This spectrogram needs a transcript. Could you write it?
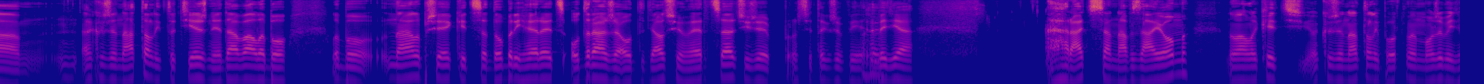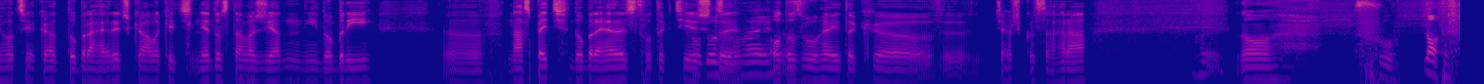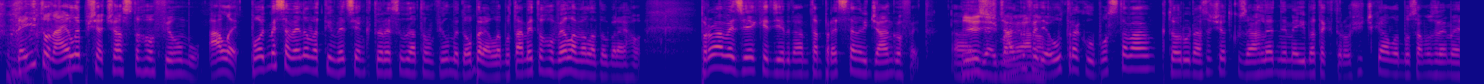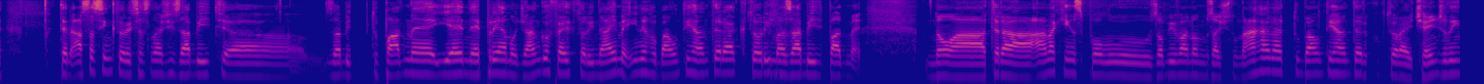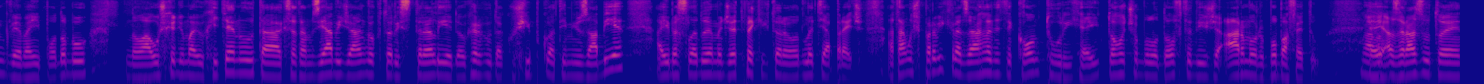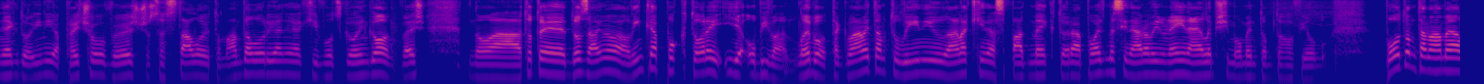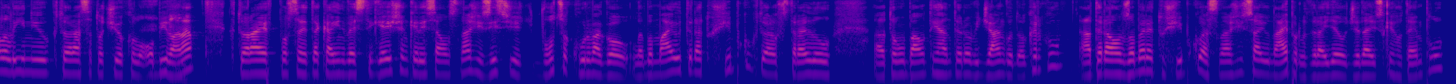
akože Natalie to tiež nedáva, lebo, lebo najlepšie je, keď sa dobrý herec odráža od ďalšieho herca, čiže proste takže vie, Hej. vedia hrať sa navzájom, no ale keď akože Natalie Portman môže byť hociaká dobrá herečka, ale keď nedostáva žiadny dobrý uh, naspäť dobré herectvo, tak tiež to je Odozvu, hej, no. odozvu, hej, tak uh, ťažko sa hrá. Hej. No, fú, No, není to najlepšia časť toho filmu, ale poďme sa venovať tým veciam, ktoré sú na tom filme dobré, lebo tam je toho veľa, veľa dobrého. Prvá vec je, keď je nám tam predstavený Django Fett. A Ježišmarja, Django Fett je ultra cool postava, ktorú na začiatku zahľadneme iba tak trošička, lebo samozrejme ten assassin, ktorý sa snaží zabiť, uh, zabiť tú Padme, je nepriamo Django Fett, ktorý najmä iného bounty huntera, ktorý má zabiť Padme. No a teda Anakin spolu s Obi-Wanom začnú naháňať tú bounty hunterku, ktorá je changeling, vie meniť podobu. No a už keď ju majú chytenú, tak sa tam zjaví Django, ktorý strelí jej do krku takú šipku a tým ju zabije a iba sledujeme jetpacky, ktoré odletia preč. A tam už prvýkrát zahľadnete kontúry, hej, toho, čo bolo dovtedy, že armor Boba Fettu. Hej, a zrazu to je niekto iný a prečo, vieš, čo sa stalo, je to Mandalorian nejaký, what's going on, vieš. No a toto je dosť zaujímavá linka, po ktorej ide Obi-Wan, lebo tak máme tam tú líniu Anakina s Padme, ktorá povedzme si na rovinu nie je najlepším momentom toho filmu. Potom tam máme ale líniu, ktorá sa točí okolo Obi-Wana, ktorá je v podstate taká investigation, kedy sa on snaží zistiť, že voco kurva go, lebo majú teda tú šipku, ktorú strelil a, tomu bounty hunterovi Django do krku a teda on zobere tú šipku a snaží sa ju najprv, teda ide od jedajského templu,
